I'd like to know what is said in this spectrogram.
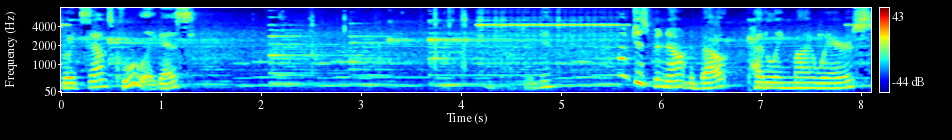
but it sounds cool, I guess. I've just been out and about, peddling my wares.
